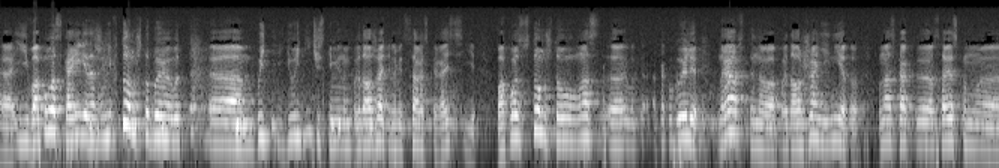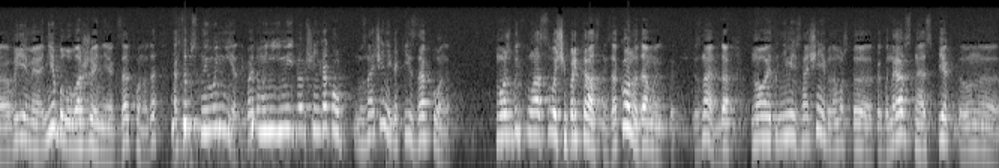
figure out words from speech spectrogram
Э, и вопрос скорее даже не в том, чтобы вот, э, быть юридическими продолжателями царской России. Вопрос в том, что у нас, э, вот, как вы говорили, нравственного продолжения нету. У нас, как э, в советском э, время, не было уважения к закону, да? так, собственно, его нет. И поэтому не имеет вообще никакого значения, какие законы. Может быть, у нас очень прекрасные законы, да, мы знаем, да, но это не имеет значения, потому что как бы, нравственный аспект, он,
